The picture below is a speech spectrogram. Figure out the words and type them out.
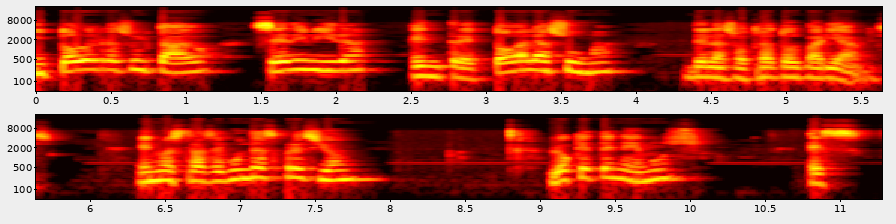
y todo el resultado se divida entre toda la suma de las otras dos variables. En nuestra segunda expresión lo que tenemos es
